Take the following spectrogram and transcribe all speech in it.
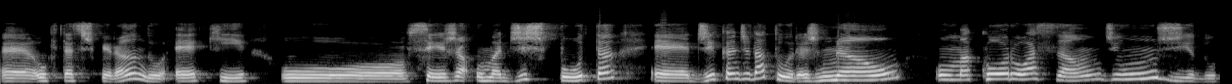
é, o que está se esperando é que o, seja uma disputa é, de candidaturas, não uma coroação de um ungido.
